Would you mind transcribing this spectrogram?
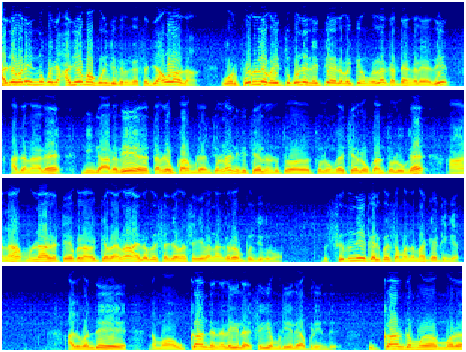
அதை விட இன்னும் கொஞ்சம் அதிகமாக குனிஞ்சுக்கிறங்க சஜிதா. அவ்வளோதான் ஒரு பொருளை வைத்துக்கொண்டு நெத்தி அதில் வைக்கணுங்கெல்லாம் கட்டாயம் கிடையாது. அதனால் நீங்கள் அறவே தரையில் உட்கார முடியாதுன்னு சொன்னால் நீங்கள் சேரில் நண்டு தொ தொழுவுங்க சேரில் உட்காந்து தொழுவுங்க. ஆனால் முன்னால் டேபிளாக வைக்க வேணாம் அதில் போய் சஜாலாம் செய்ய வேணாங்கிறத புரிஞ்சுக்கிறோம் இப்போ சிறுநீர் கழிப்பு சம்மந்தமாக கேட்டீங்க. அது வந்து நம்ம உட்கார்ந்த நிலையில் செய்ய முடியலை அப்படின்ட்டு. உட்கார்ந்த மு முறை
